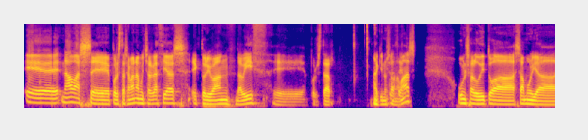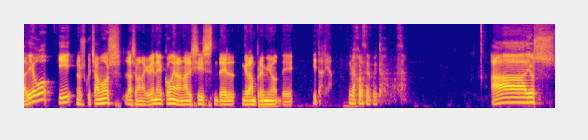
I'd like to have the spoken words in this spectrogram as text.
Eh, nada más eh, por esta semana. Muchas gracias, Héctor, Iván, David, eh, por estar aquí una Un semana más. Un saludito a Samu y a Diego y nos escuchamos la semana que viene con el análisis del Gran Premio de Italia. Mejor circuito. Adiós.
